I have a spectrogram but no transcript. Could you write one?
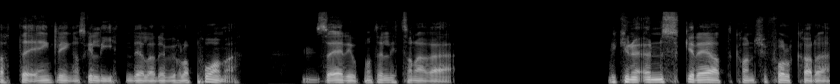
dette er egentlig en ganske liten del av det vi holder på med, mm. så er det jo på en måte litt sånn herre vi kunne ønske det at kanskje folk hadde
